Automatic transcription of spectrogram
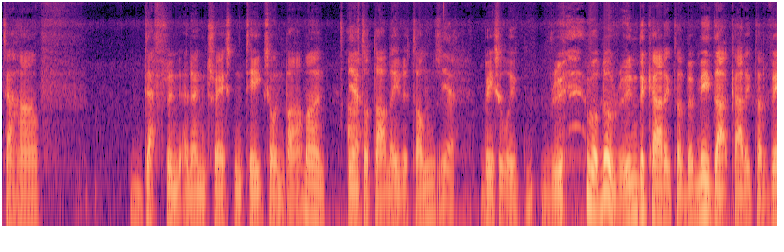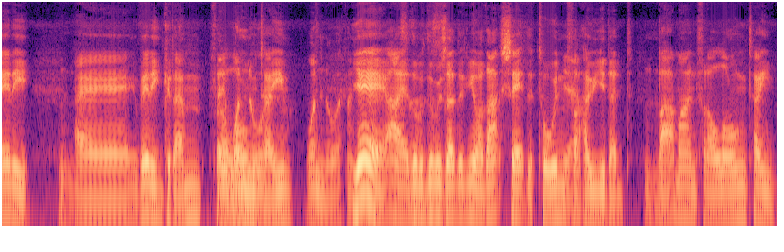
to have different and interesting takes on Batman Yeah. after Dark Knight Returns. yeah. Basically, ru- well, not ruined the character, but made that character very, uh, very grim for Mm-hmm. Very a one long note. time. One note, I think. Yeah, aye, that's- there, was- there was a you know that set the tone Yeah. for how you did Batman for a long time.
